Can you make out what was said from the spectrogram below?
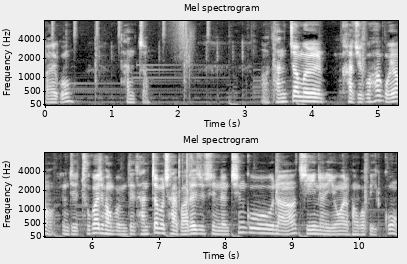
말고 단점. 어, 단점을 가지고 하고요. 이제 두 가지 방법인데 단점을 잘 말해줄 수 있는 친구나 지인을 이용하는 방법이 있고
